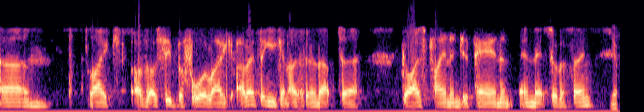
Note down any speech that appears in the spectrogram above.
um, like I've, I've said before, like I don't think you can open it up to guys playing in Japan and, and that sort of thing. Yep.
